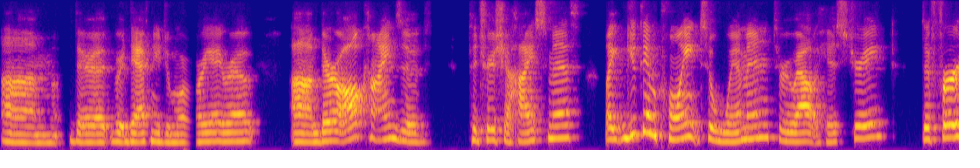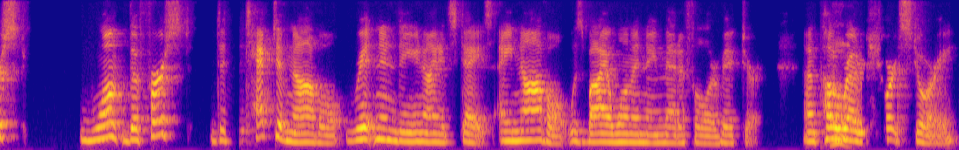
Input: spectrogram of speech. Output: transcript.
Um, there, Daphne du Maurier wrote. Um, there are all kinds of Patricia Highsmith. Like you can point to women throughout history. The first one, the first detective novel written in the United States, a novel, was by a woman named Metta Fuller Victor. And Poe oh. wrote a short story,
